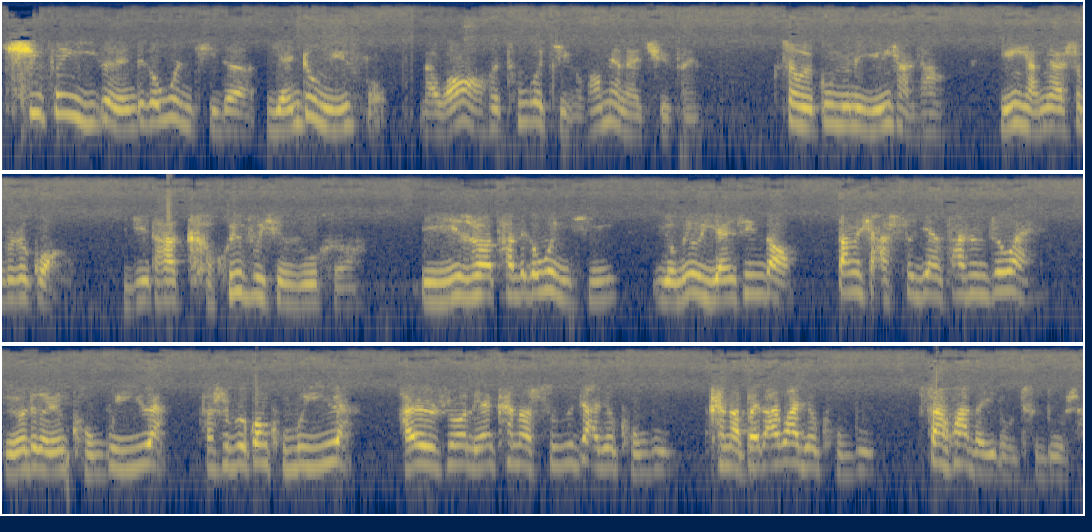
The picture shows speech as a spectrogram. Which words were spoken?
区分一个人这个问题的严重与否，那往往会通过几个方面来区分，社会公众的影响上。影响面是不是广，以及它可恢复性如何，以及说他这个问题有没有延伸到当下事件发生之外，比如说这个人恐怖医院，他是不是光恐怖医院，还是说连看到十字架就恐怖，看到白大褂就恐怖，泛化的一种程度上。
